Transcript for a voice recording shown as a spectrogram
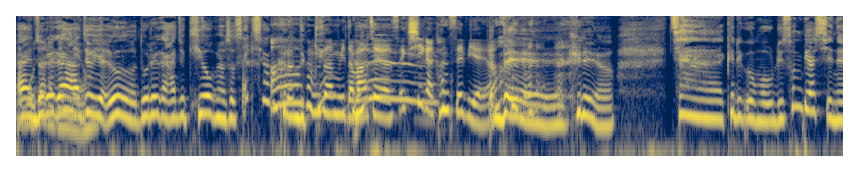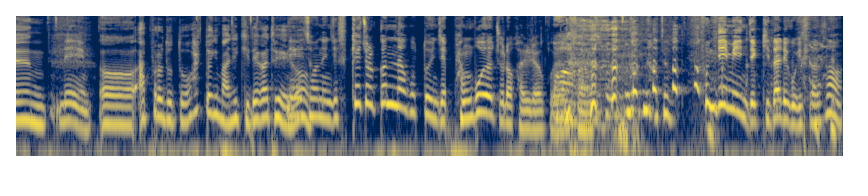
아, 노래가 아주, 모자라겠네요. 어, 노래가 아주 귀여우면서 섹시한 아, 그런 느낌? 감사합니다. 맞아요. 섹시가 컨셉이에요. 네, 그래요. 자, 그리고 뭐 우리 손비아 씨는 네. 어, 앞으로도 또 활동이 많이 기대가 돼요. 네, 저는 이제 스케줄 끝나고 또 이제 방 보여주러 가려고요. 손님이 이제 기다리고 있어서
